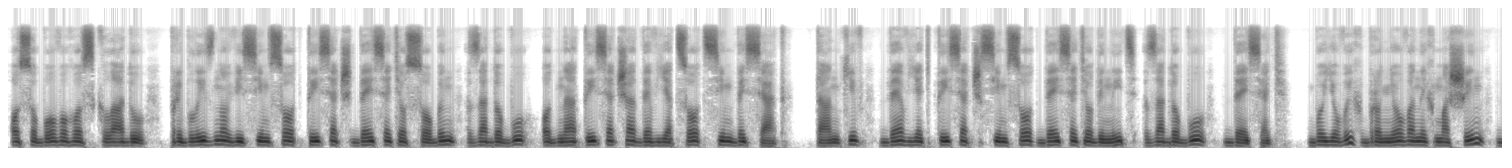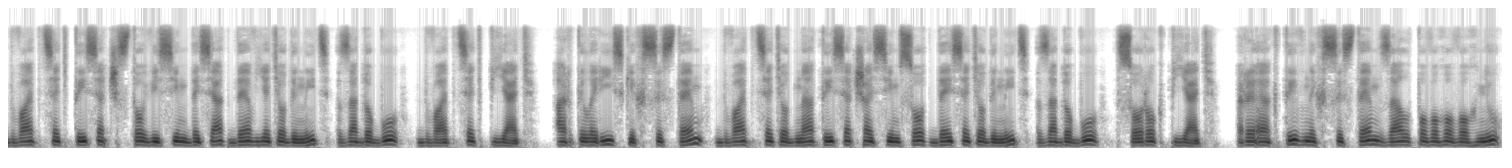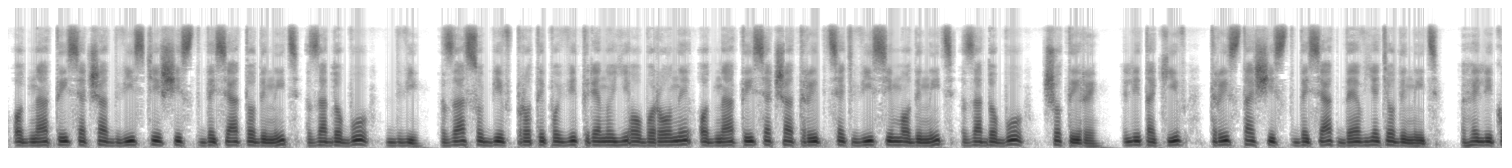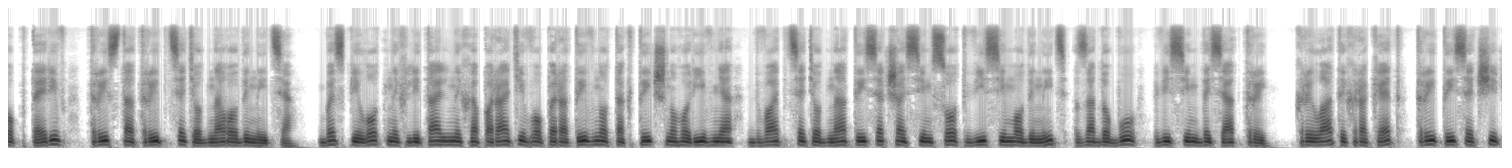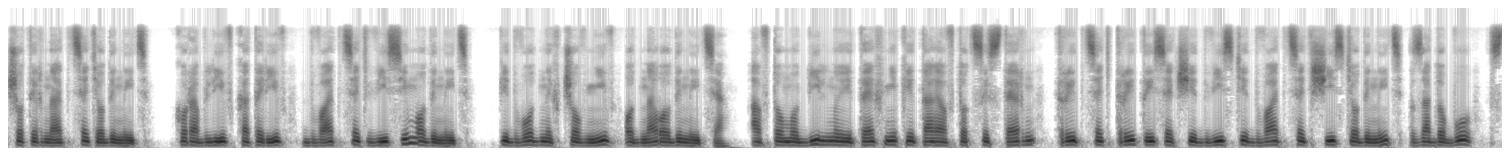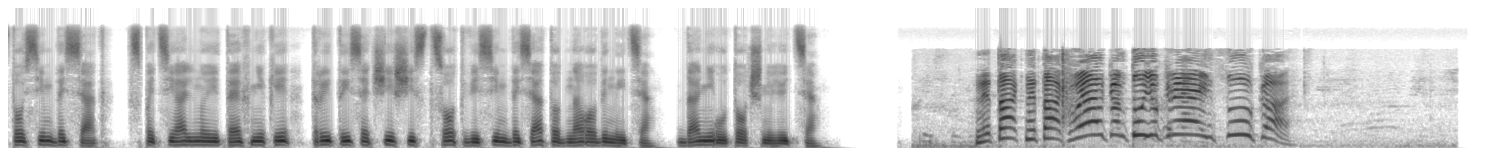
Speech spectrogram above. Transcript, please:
особового складу приблизно 800 тисяч 10 особин за добу 1970, танків 9710 одиниць за добу 10. Бойових броньованих машин 20 189 одиниць за добу 25, артилерійських систем 21 710 одиниць за добу 45, реактивних систем залпового вогню 1260 одиниць за добу 2, засобів протиповітряної оборони 1038 одиниць за добу 4, літаків 369 одиниць, гелікоптерів 331 одиниця, безпілотних літальних апаратів оперативно-тактичного рівня 21 708 одиниць за добу 83, крилатих ракет 3014 одиниць, кораблів катерів 28 одиниць, підводних човнів 1 одиниця автомобільної техніки та автоцистерн 33 226 одиниць за добу 170, спеціальної техніки 3681 одиниця. Дані уточнюються. Не так, не так. Welcome to Ukraine, сука!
